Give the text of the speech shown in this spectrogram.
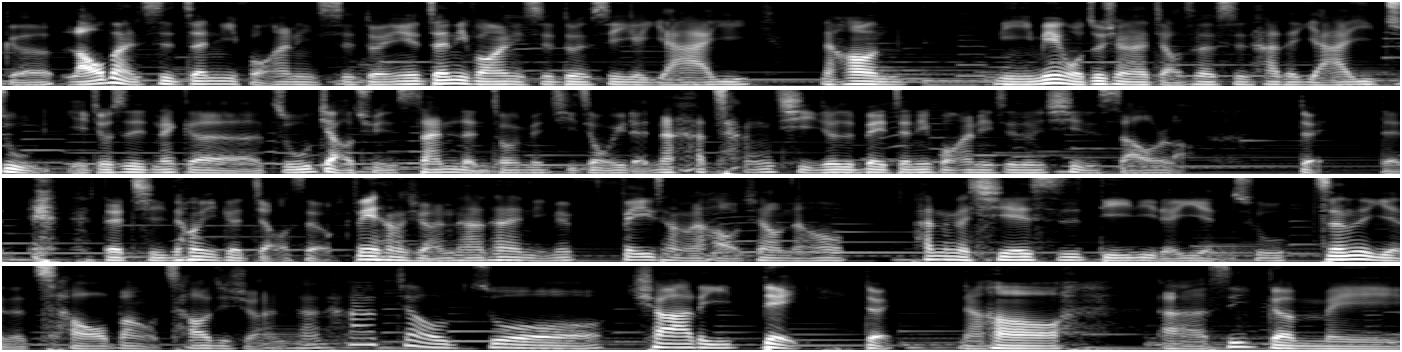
个老板是珍妮佛·安妮斯顿，因为珍妮佛·安妮斯顿是一个牙医。然后里面我最喜欢的角色是他的牙医助理，也就是那个主角群三人中里面其中一人。那他长期就是被珍妮佛·安妮斯顿性骚扰，的的其中一个角色，非常喜欢他，他在里面非常的好笑，然后他那个歇斯底里的演出真的演的超棒，我超级喜欢他。他叫做 Charlie Day，对，然后。呃，是一个美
